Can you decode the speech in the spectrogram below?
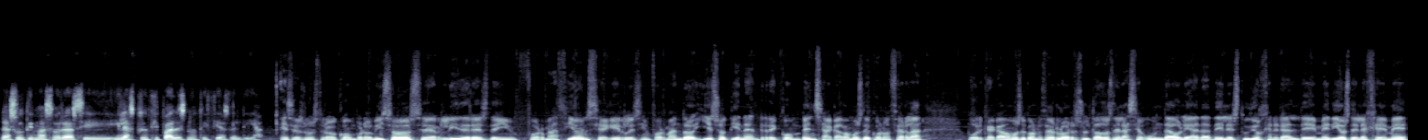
las últimas horas y, y las principales noticias del día. Ese es nuestro compromiso, ser líderes de información, seguirles informando y eso tiene recompensa. Acabamos de conocerla porque acabamos de conocer los resultados de la segunda oleada del Estudio General de Medios del EGM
